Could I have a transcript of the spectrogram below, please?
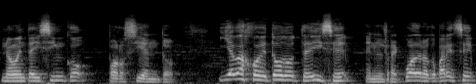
95%. Y abajo de todo te dice, en el recuadro que aparece,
